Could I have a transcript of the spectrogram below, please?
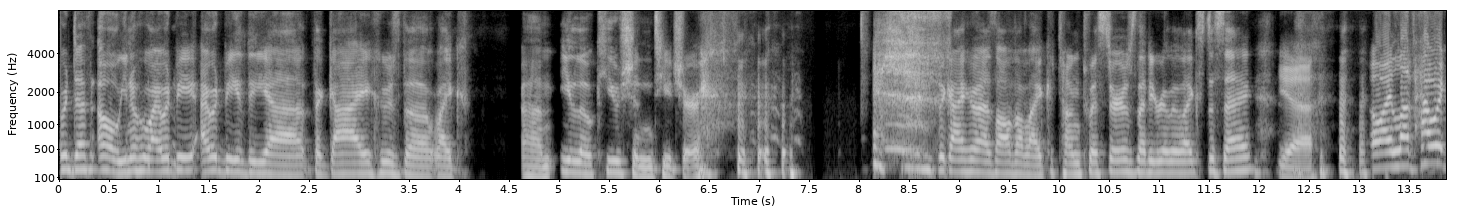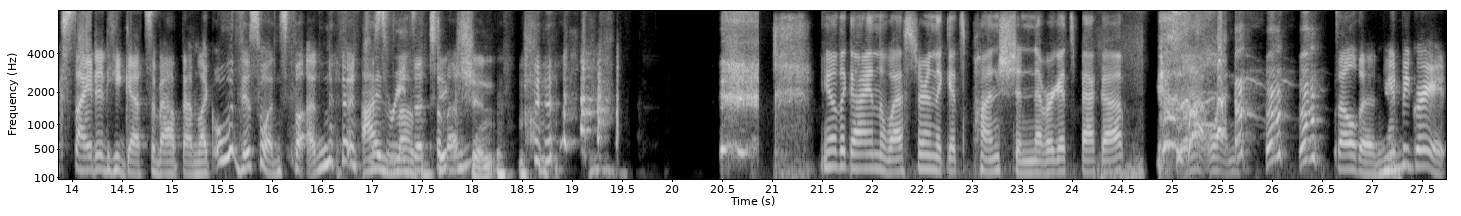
I would definitely. Oh, you know who I would be? I would be the uh the guy who's the like um elocution teacher. the guy who has all the like tongue twisters that he really likes to say. yeah. Oh, I love how excited he gets about them. Like, oh, this one's fun. Just I reads love it to them. diction. You know the guy in the western that gets punched and never gets back up? that one. Selden, you'd be great.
